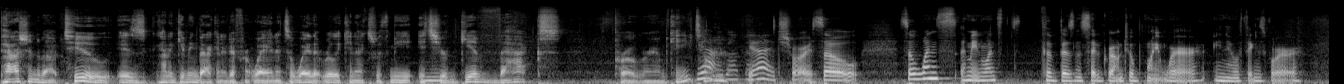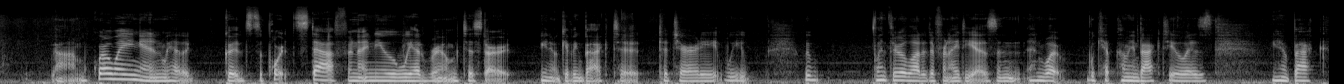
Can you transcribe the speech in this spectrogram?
passionate about too is kind of giving back in a different way, and it's a way that really connects with me. It's your Give Vax program. Can you tell yeah, me about that? Yeah, sure. So, so once I mean, once the business had grown to a point where you know things were um, growing and we had a good support staff, and I knew we had room to start you know giving back to, to charity. We we went through a lot of different ideas, and and what we kept coming back to is you know back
